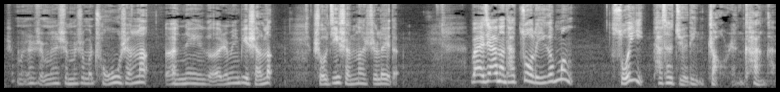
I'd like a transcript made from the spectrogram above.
什么什么什么什么宠物神了，呃，那个人民币神了，手机神了之类的。外加呢，她做了一个梦，所以她才决定找人看看。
